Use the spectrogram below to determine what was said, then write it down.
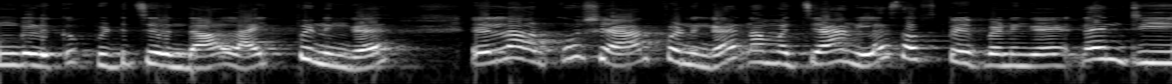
உங்களுக்கு பிடிச்சிருந்தா லைக் பண்ணுங்க. எல்லாருக்கும் ஷேர் பண்ணுங்க. நம்ம சேனலை சப்ஸ்கிரைப் பண்ணுங்க. நன்றி.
